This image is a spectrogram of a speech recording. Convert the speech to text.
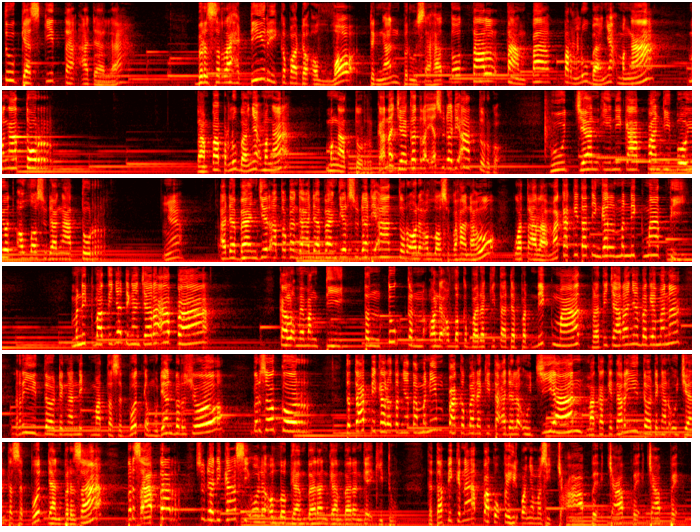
tugas kita adalah berserah diri kepada Allah dengan berusaha total tanpa perlu banyak menga mengatur. Tanpa perlu banyak menga mengatur. Karena jagat raya sudah diatur kok. Hujan ini kapan diboyot Allah sudah ngatur. Ya. Ada banjir ataukah nggak ada banjir sudah diatur oleh Allah Subhanahu wa taala. Maka kita tinggal menikmati menikmatinya dengan cara apa kalau memang ditentukan oleh Allah kepada kita dapat nikmat, berarti caranya bagaimana? Ridho dengan nikmat tersebut, kemudian bersyukur. bersyukur. Tetapi kalau ternyata menimpa kepada kita adalah ujian, maka kita ridho dengan ujian tersebut dan bersa bersabar. Sudah dikasih oleh Allah gambaran-gambaran kayak gitu. Tetapi kenapa kok kehidupannya masih capek, capek, capek?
